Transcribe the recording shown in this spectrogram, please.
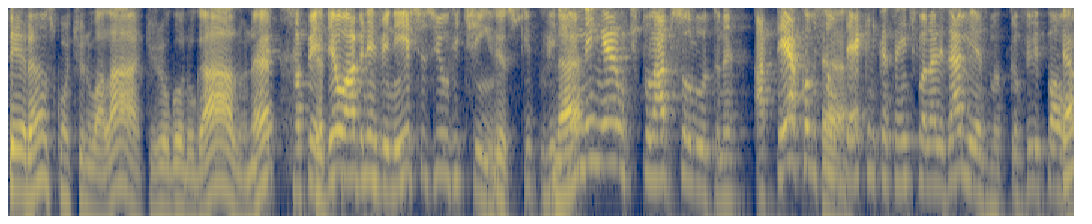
Terans continua lá, que jogou no Galo, né? Só perdeu o Abner Vinícius e o Vitinho. Isso. Que o Vitinho Né? nem era um titular absoluto, né? Até a comissão É. técnica, se a gente for analisar, é a mesma. Porque o Filipão É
